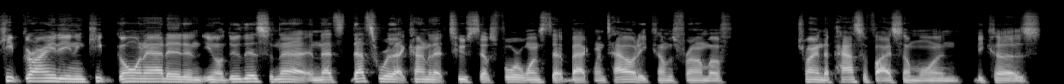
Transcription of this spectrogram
keep grinding and keep going at it and, you know, do this and that. And that's, that's where that kind of that two steps forward, one step back mentality comes from of trying to pacify someone because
